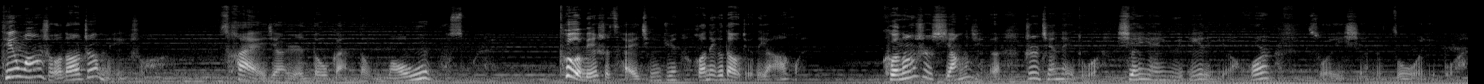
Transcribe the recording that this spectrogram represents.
听王守道这么一说。蔡家人都感到毛骨悚然，特别是蔡清君和那个倒酒的丫鬟，可能是想起了之前那朵鲜艳欲滴的野花，所以显得坐立不安。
